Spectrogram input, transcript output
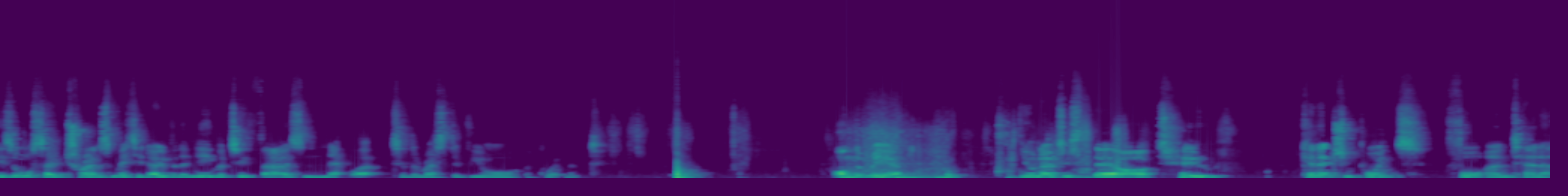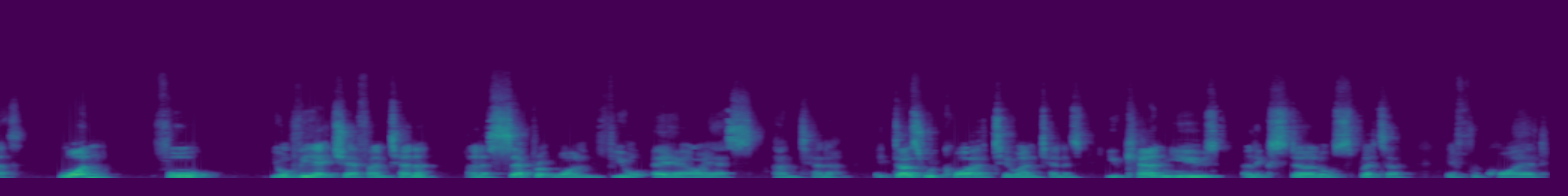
is also transmitted over the NMEA 2000 network to the rest of your equipment. On the rear, you'll notice there are two connection points for antennas. One for your VHF antenna and a separate one for your AIS antenna. It does require two antennas. You can use an external splitter if required.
